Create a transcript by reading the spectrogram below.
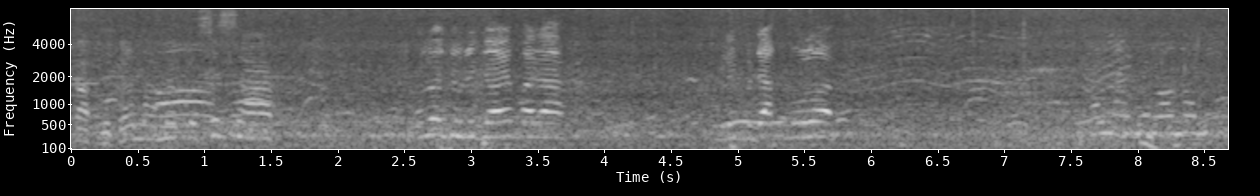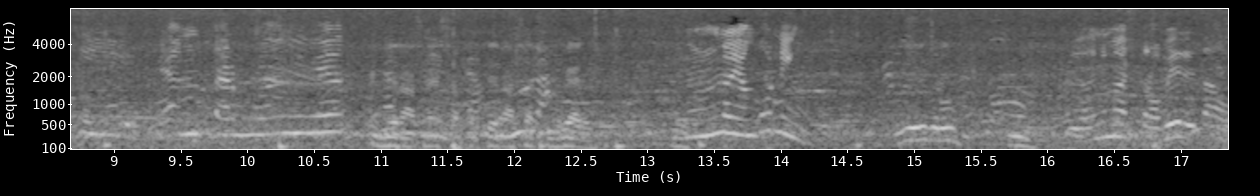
Takutnya mama tersesat. Lu curigai pada beli bedak dulu. Ya ntar buangin ya. Ini rasanya seperti rasa durian. Hmm, yang kuning. ini ini. Hmm. Ya, ini mah stroberi tahu.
